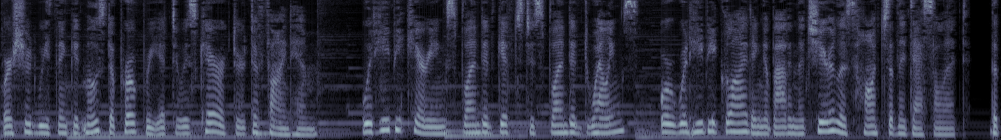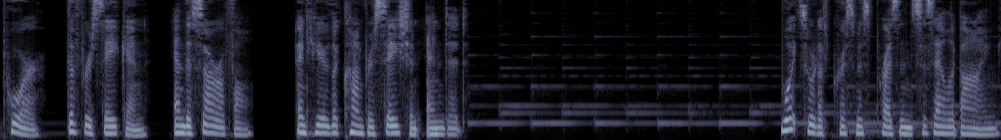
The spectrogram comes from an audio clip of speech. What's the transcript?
where should we think it most appropriate to his character to find him? Would he be carrying splendid gifts to splendid dwellings, or would he be gliding about in the cheerless haunts of the desolate, the poor, the forsaken, and the sorrowful. And here the conversation ended. What sort of Christmas presents is Ella buying?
